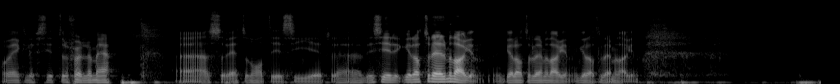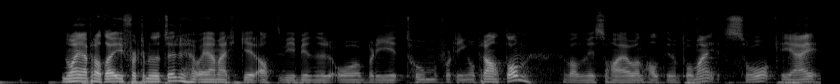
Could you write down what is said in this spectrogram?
og egentlig sitter og følger med, så vet du nå at de sier, de sier 'gratulerer med dagen'. Gratulerer med dagen. Gratulerer med dagen. Nå har jeg prata i 40 minutter, og jeg merker at vi begynner å bli tom for ting å prate om. Vanligvis så har jeg jo en halvtime på meg. Så jeg,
